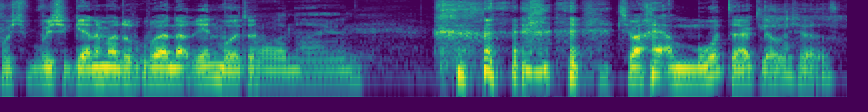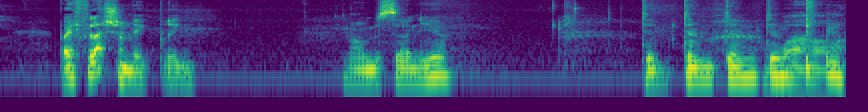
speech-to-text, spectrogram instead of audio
Wo ich, wo ich gerne mal drüber reden wollte. Oh nein. Ich war ja am Montag, glaube ich, war das. War ich Flaschen wegbringen. Warum bist du dann hier? Dum, dum, dum, Wow.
